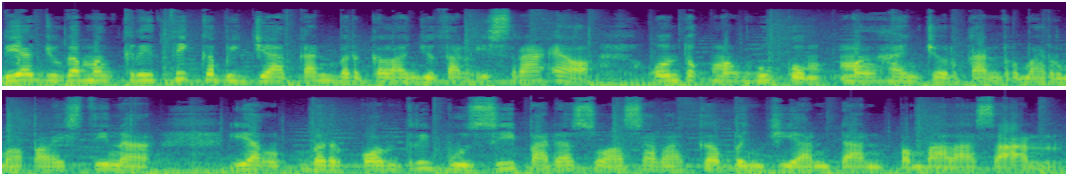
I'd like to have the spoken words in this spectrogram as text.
Dia juga mengkritik kebijakan berkelanjutan Israel untuk menghukum menghancurkan rumah-rumah Palestina yang berkontribusi pada suasana kebencian dan pembalasan.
